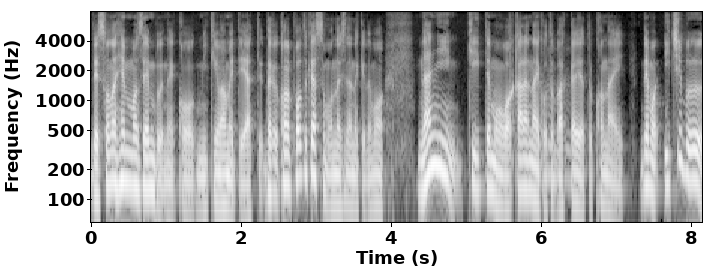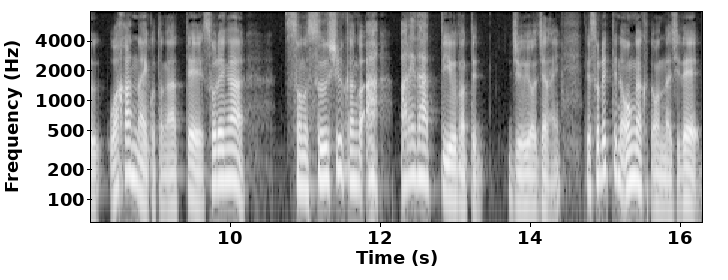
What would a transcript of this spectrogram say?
で、その辺も全部ね、こう見極めてやって、だからこのポッドキャストも同じなんだけども、何聞いてもわからないことばっかりだと来ない。でも一部わかんないことがあって、それが、その数週間後、あ、あれだっていうのって重要じゃない？で、それってね、音楽と同じで、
